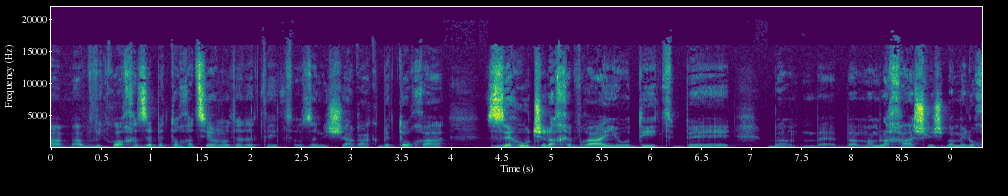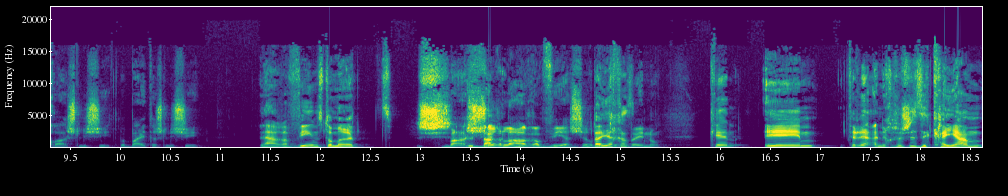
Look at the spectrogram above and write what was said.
הוויכוח הזה בתוך הציונות הדתית? או זה נשאר רק בתוך הזהות של החברה היהודית ב, ב, ב, בממלכה השלישית, במלוכה השלישית, בבית השלישי? לערבים, זאת אומרת... ש- באשר ב- לערבי אשר ביחס- בקרבנו. כן, אמ, תראה, אני חושב שזה קיים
